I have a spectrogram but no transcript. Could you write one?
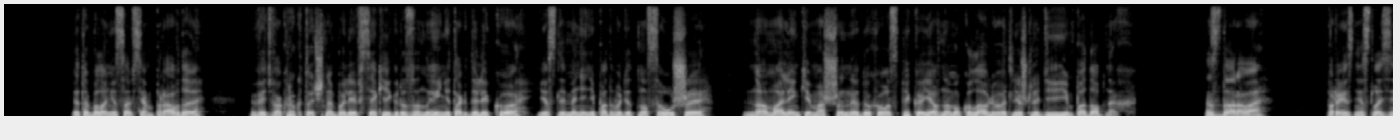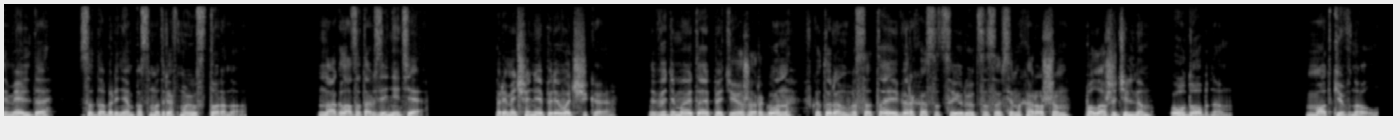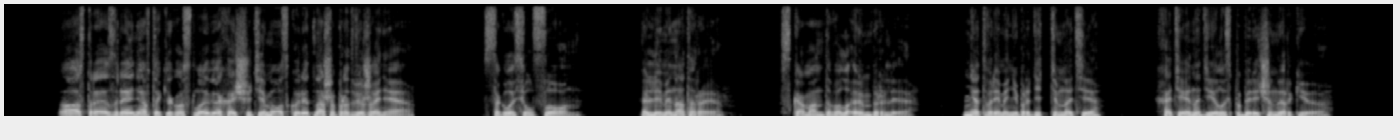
Это была не совсем правда, ведь вокруг точно были всякие грызуны и не так далеко, если меня не подводят нос и уши, но маленький машинный духовый спика явно мог улавливать лишь людей и им подобных. «Здорово», — произнесла Земельда, с одобрением посмотрев в мою сторону. «Но глаза-то в зените». Примечание переводчика. Видимо, это опять её жаргон, в котором высота и верх ассоциируются со всем хорошим, положительным, удобным. Мот кивнул. Острое зрение в таких условиях ощутимо ускорит наше продвижение», — согласился он. «Люминаторы», — скомандовала Эмберли. «Нет времени бродить в темноте. Хотя я надеялась поберечь энергию».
